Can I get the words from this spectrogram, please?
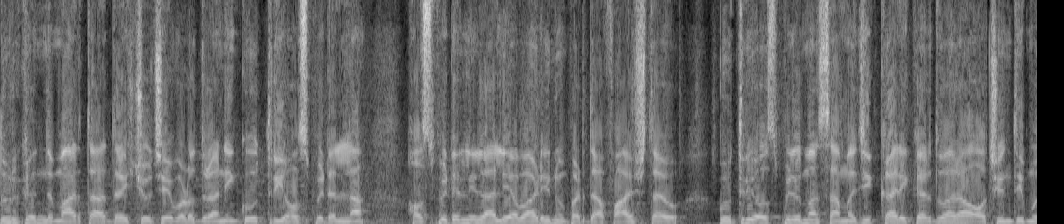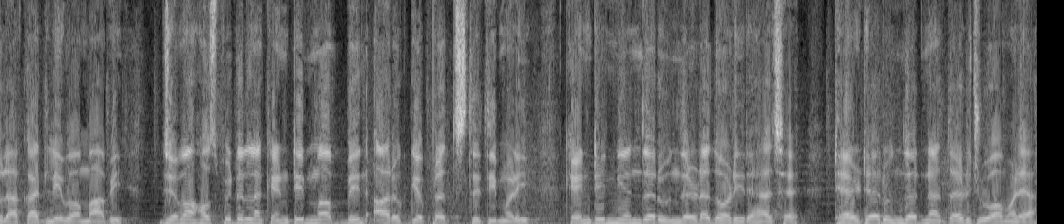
દુર્ગંધ મારતા દ્રશ્યો છે વડોદરાની ગોત્રી હોસ્પિટલના. હોસ્પિટલની લાલિયાવાડીનો પર્દાફાશ થયો. ગોત્રી હોસ્પિટલમાં સામાજિક કાર્યકર દ્વારા ઓચિંતી મુલાકાત લેવામાં આવી, જેમાં હોસ્પિટલના કેન્ટીનમાં બિન આરોગ્યપ્રદ સ્થિતિ મળી. કેન્ટીનની અંદર ઉંદરડા દોડી રહ્યા છે. ઠેર ઠેર ઉંદરના દર જોવા મળ્યા.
